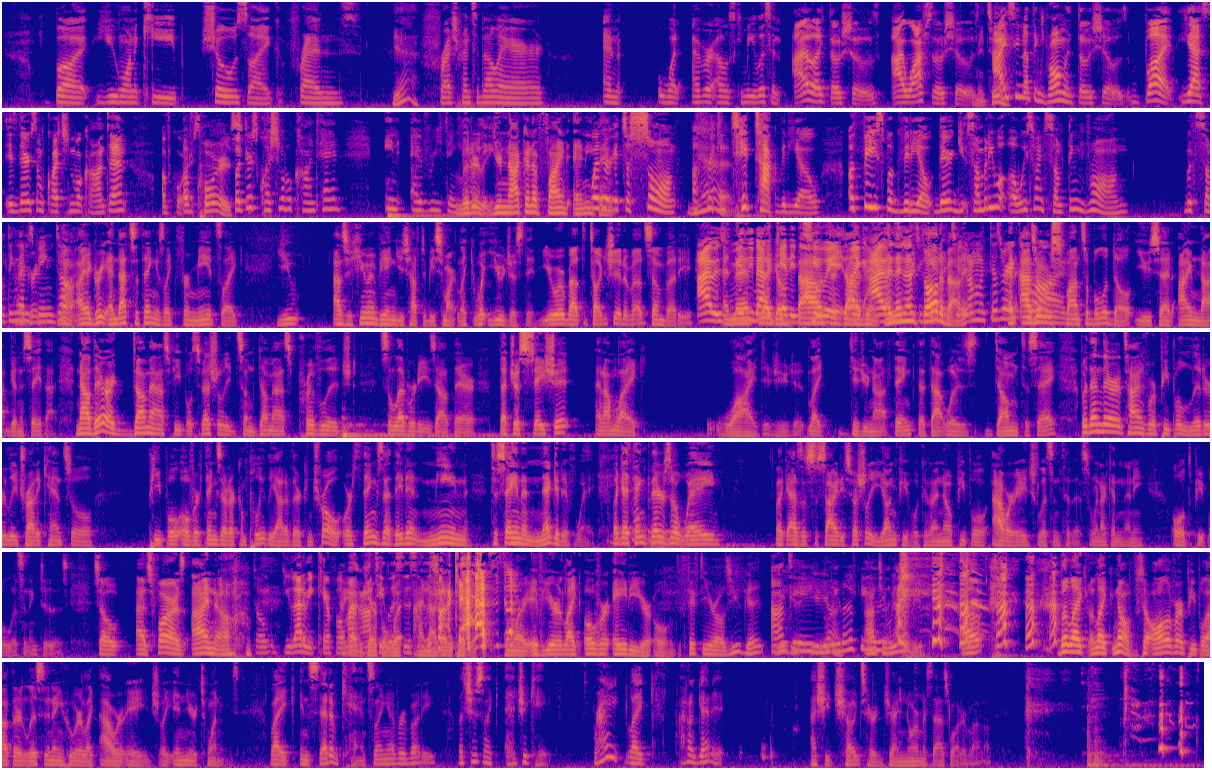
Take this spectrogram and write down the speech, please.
but you want to keep shows like Friends, Yeah. Fresh Prince of Bel Air, and whatever else can be. Listen, I like those shows. I watch those shows. Me too. I see nothing wrong with those shows. But yes, is there some questionable content? Of course. Of course. But there's questionable content in everything. Literally, you're not gonna find anything. whether it's a song, a Yeah. freaking TikTok video, a Facebook video. There, you, somebody will always find something wrong with something I that is agree. being done. No, I agree, and that's the thing is like for me, it's like you. As a human being, you just have to be smart, like what you just did. You were about to talk shit about somebody. I was really then, about like, to get about into to it. Like in. I was and then you thought about into it. I'm like, Desiree, and as a responsible adult, you said, "I'm not going to say that." Now there are dumbass people, especially some dumbass privileged celebrities out there that just say shit, and I'm like, "Why did you just like?" Did you not think that that was dumb to say? But then there are times where people literally try to cancel people over things that are completely out of their control or things that they didn't mean to say in a negative way. Like I think there's a way like as a society, especially young people because I know people our age listen to this. We're not getting any old people listening to this. So, as far as I know, Don't, you got to be careful. My be auntie careful. What, listens I to this be podcast. Don't worry. If you're like over 80 year old, 50 year olds, you good. You Auntie, good. You're we love you. Auntie, we love you. Uh, but like, like no. So all of our people out there listening who are like our age, like in your 20s, like instead of canceling everybody, let's just like educate, right? Like, I don't get it. As she chugs her ginormous ass water bottle.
